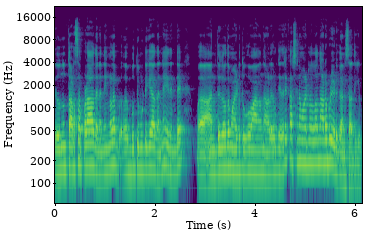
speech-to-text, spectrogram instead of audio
ഇതൊന്നും തടസ്സപ്പെടാതെ തന്നെ നിങ്ങളെ ബുദ്ധിമുട്ടിക്കാതെ തന്നെ ഇതിന്റെ അനധികൃതമായിട്ട് തുക വാങ്ങുന്ന ആളുകൾക്കെതിരെ കർശനമായിട്ടുള്ള നടപടി എടുക്കാൻ സാധിക്കും.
